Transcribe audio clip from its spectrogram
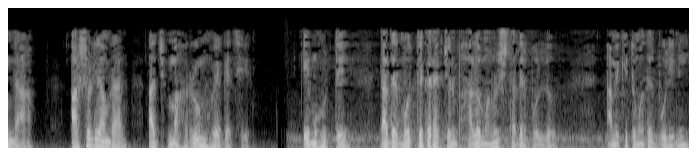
না আসলে আমরা আজ মাহরুম হয়ে গেছি। এ মুহূর্তে তাদের মধ্যেকার একজন ভালো মানুষ তাদের বলল আমি কি তোমাদের বলিনি?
